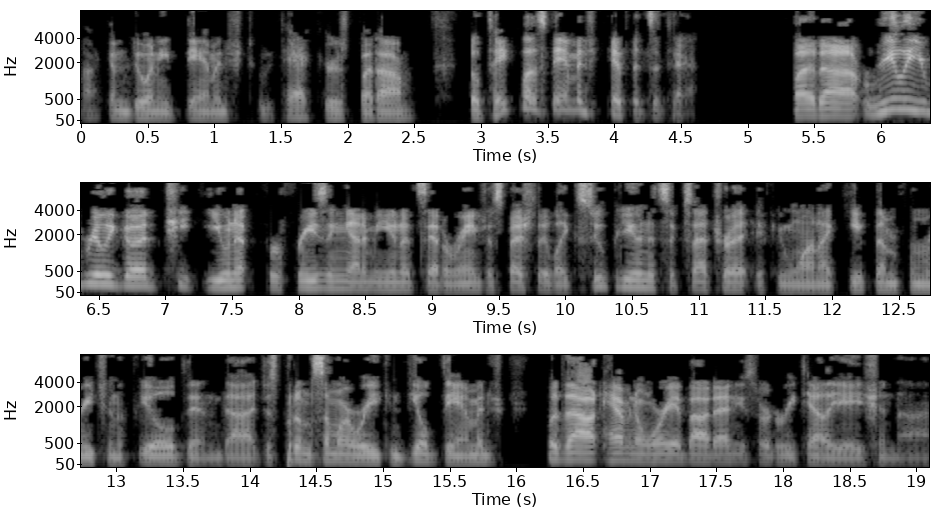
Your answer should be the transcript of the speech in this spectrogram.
not going to do any damage to attackers, but um, it'll take less damage if it's attacked. But uh, really, really good cheap unit for freezing enemy units at a range, especially like super units, etc. If you want to keep them from reaching the field and uh, just put them somewhere where you can deal damage without having to worry about any sort of retaliation. Uh,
